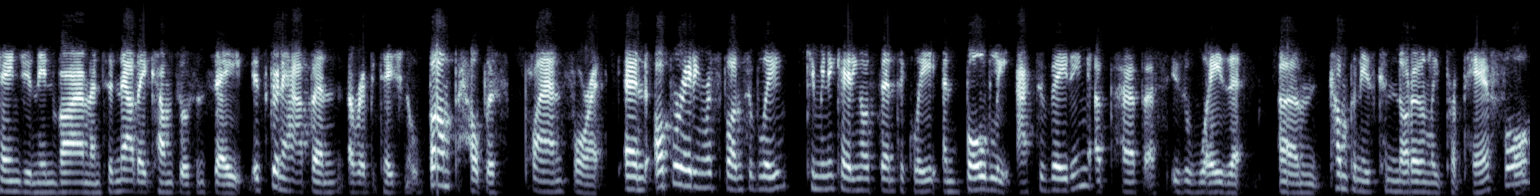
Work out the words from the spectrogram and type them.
change in the environment. And now they come to us and say, it's going to happen, a reputational bump, help us plan for it. And operating responsibly, communicating authentically, and boldly activating a purpose is a way that um, companies can not only prepare for,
